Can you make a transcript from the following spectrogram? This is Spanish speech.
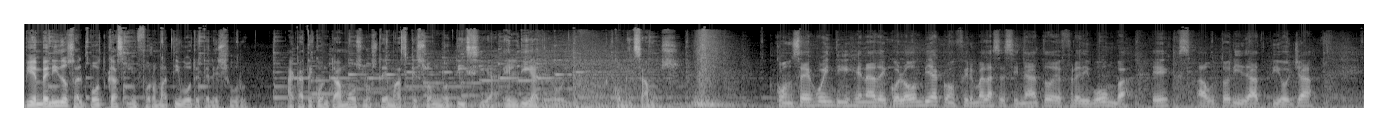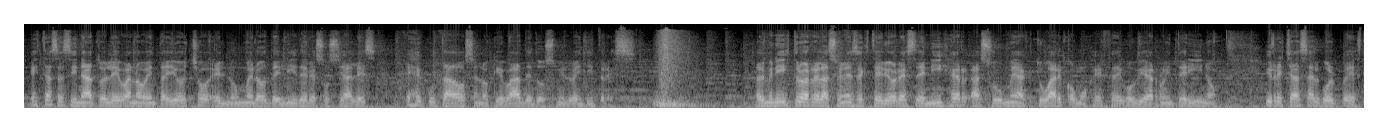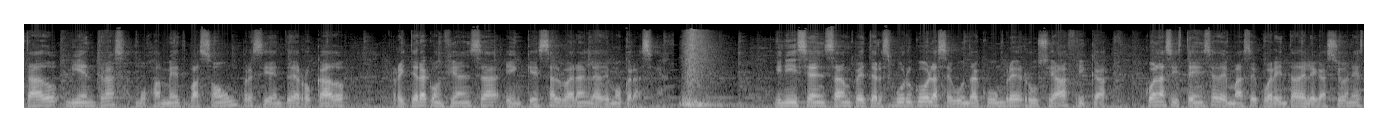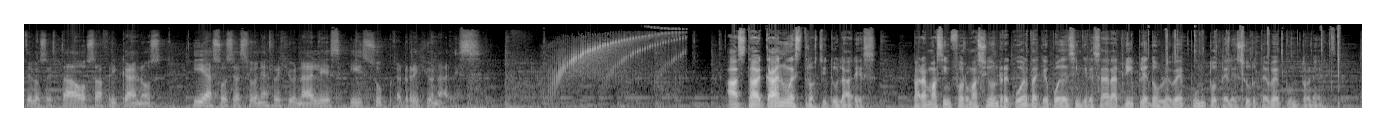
Bienvenidos al podcast informativo de Telesur. Acá te contamos los temas que son noticia el día de hoy. Comenzamos. Consejo Indígena de Colombia confirma el asesinato de Freddy Bomba, ex autoridad Pioya. Este asesinato eleva a 98 el número de líderes sociales ejecutados en lo que va de 2023. El ministro de Relaciones Exteriores de Níger asume actuar como jefe de gobierno interino y rechaza el golpe de Estado, mientras Mohamed Bazoum, presidente derrocado, reitera confianza en que salvarán la democracia. Inicia en San Petersburgo la segunda cumbre Rusia-África, con la asistencia de más de 40 delegaciones de los estados africanos y asociaciones regionales y subregionales. Hasta acá nuestros titulares. Para más información recuerda que puedes ingresar a www.telesurtv.net.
